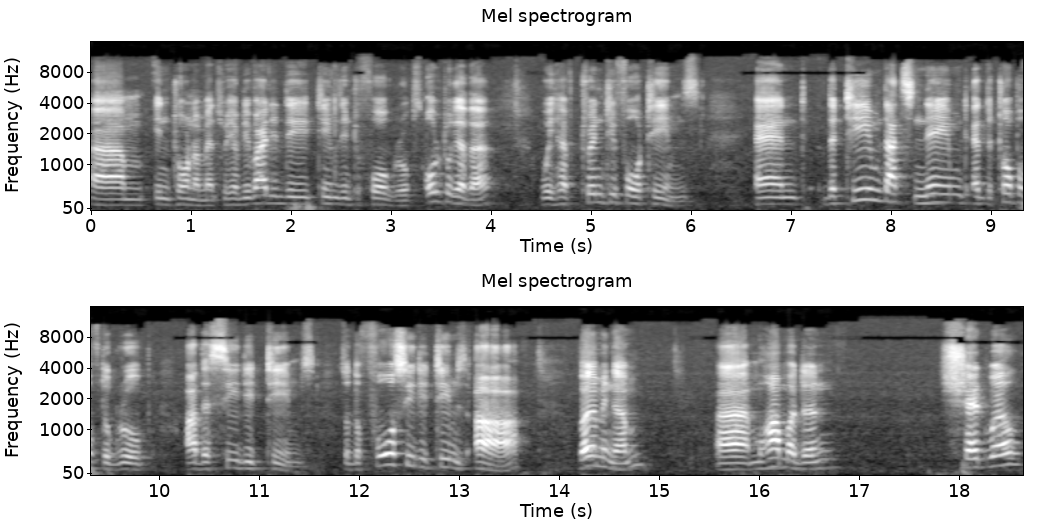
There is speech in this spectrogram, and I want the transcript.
um, in tournaments. We have divided the teams into four groups. Altogether, we have 24 teams. And the team that's named at the top of the group are the seeded teams. So the four seeded teams are Birmingham, uh, Mohammedan, Shadwell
